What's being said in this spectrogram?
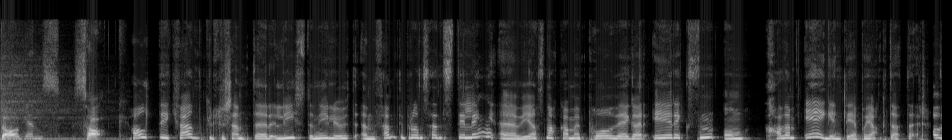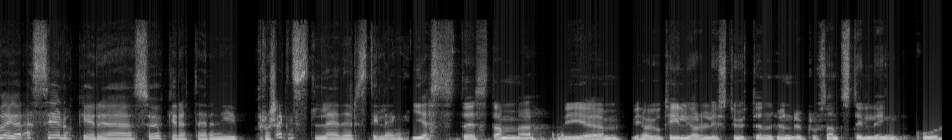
Dagens sak. Alltid Kven kultursenter lyste nylig ut en 50 %-stilling. Eh, Vi har snakka med Pål Vegard Eriksen om hva de egentlig er på jakt etter. Pål Vegard, jeg ser dere eh, søker etter en ny prosjektlederstilling. Yes, det stemmer. Vi, eh, vi har jo tidligere lyst ut en 100% stilling hvor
